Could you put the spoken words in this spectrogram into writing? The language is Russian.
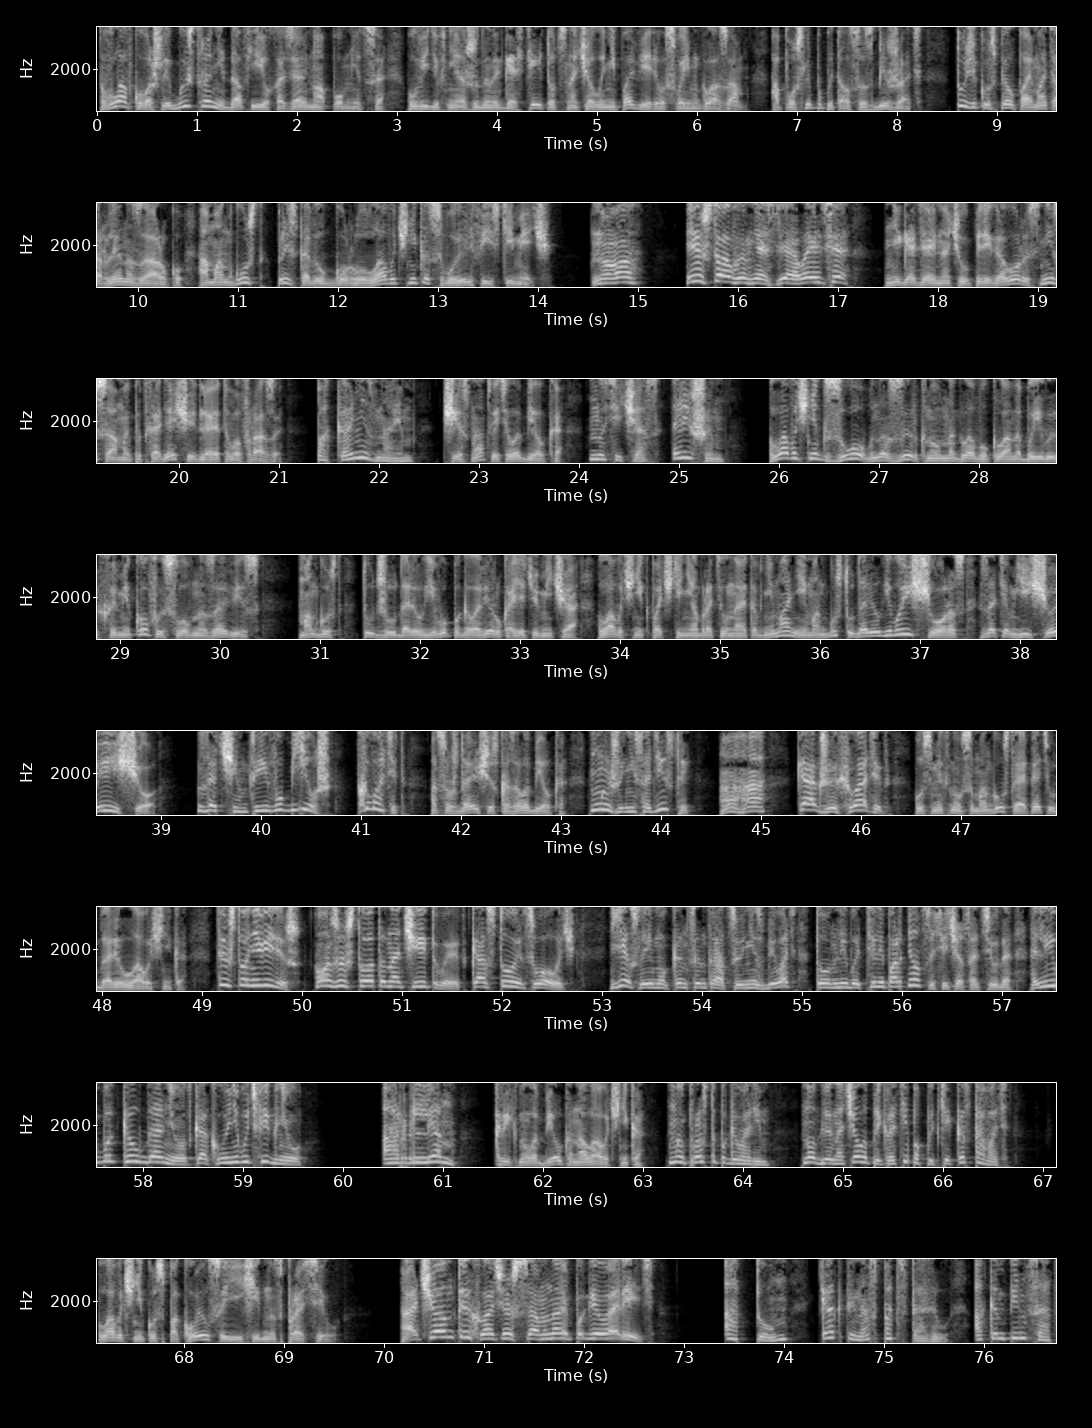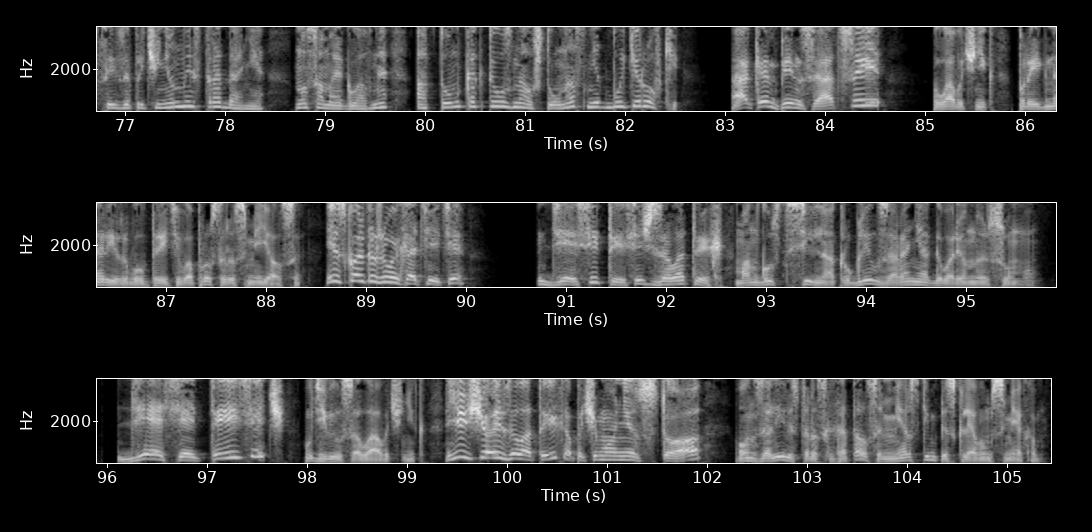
В лавку вошли быстро, не дав ее хозяину опомниться. Увидев неожиданных гостей, тот сначала не поверил своим глазам, а после попытался сбежать. Тузик успел поймать Орлена за руку, а мангуст приставил к горлу лавочника свой эльфийский меч. «Ну, и что вы мне сделаете?» Негодяй начал переговоры с не самой подходящей для этого фразы. «Пока не знаем», — честно ответила Белка. «Но сейчас решим». Лавочник злобно зыркнул на главу клана боевых хомяков и словно завис. Мангуст тут же ударил его по голове рукоятью меча. Лавочник почти не обратил на это внимания, и Мангуст ударил его еще раз, затем еще и еще. «Зачем ты его бьешь? Хватит!» — осуждающе сказала Белка. «Мы же не садисты?» «Ага, как же хватит!» — усмехнулся Мангуст и опять ударил лавочника. «Ты что не видишь? Он же что-то начитывает, кастует, сволочь!» Если ему концентрацию не сбивать, то он либо телепортнется сейчас отсюда, либо колданет какую-нибудь фигню». «Орлен!» — крикнула белка на лавочника. «Мы просто поговорим, но для начала прекрати попытки кастовать». Лавочник успокоился и ехидно спросил. «О чем ты хочешь со мной поговорить?» «О том, как ты нас подставил, о компенсации за причиненные страдания, но самое главное, о том, как ты узнал, что у нас нет блокировки». «О компенсации?» Лавочник проигнорировал третий вопрос и рассмеялся. «И сколько же вы хотите?» «Десять тысяч золотых!» Мангуст сильно округлил заранее оговоренную сумму. «Десять тысяч?» — удивился лавочник. «Еще и золотых, а почему не сто?» Он заливисто расхохотался мерзким песклявым смехом.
